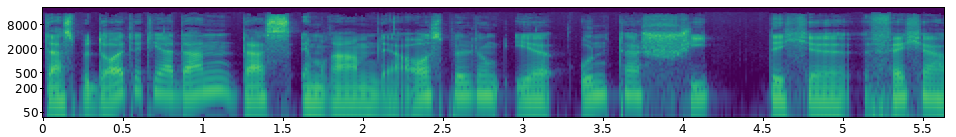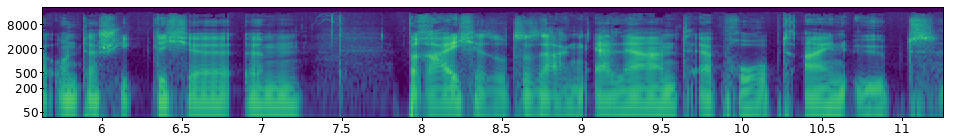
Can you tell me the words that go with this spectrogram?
das bedeutet ja dann, dass im Rahmen der Ausbildung ihr unterschiedliche Fächer, unterschiedliche ähm, Bereiche sozusagen erlernt, erprobt, einübt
